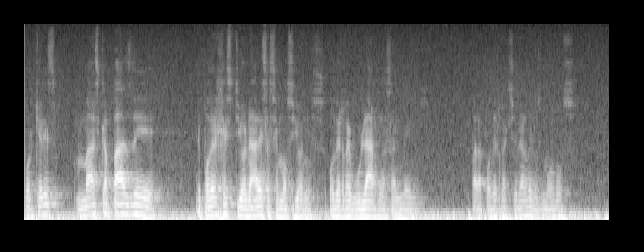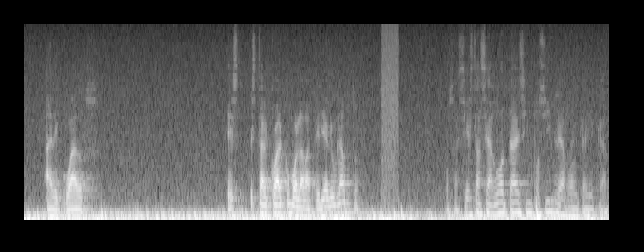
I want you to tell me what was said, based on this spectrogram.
porque eres más capaz de, de poder gestionar esas emociones o de regularlas al menos, para poder reaccionar de los modos adecuados. Es, es, tal cual como la batería de un auto. O sea, si esta se agota, es imposible arrancar el carro.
